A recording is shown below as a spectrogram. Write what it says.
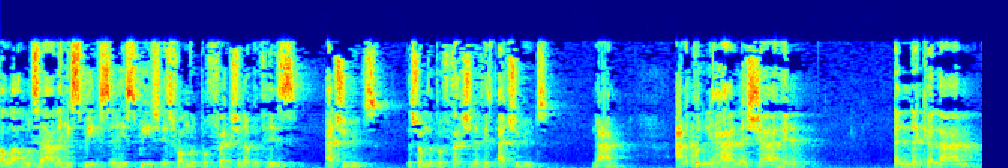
Allah Ta'ala, He speaks and His speech is from the perfection of, of His attributes. It's from the perfection of His attributes. نعم. على كل حال الشاهد أن كلام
